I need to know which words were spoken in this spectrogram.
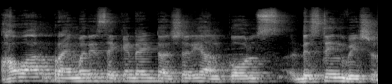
how are primary second and tertiary alcohols distinguished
